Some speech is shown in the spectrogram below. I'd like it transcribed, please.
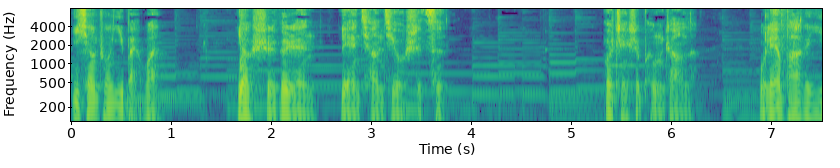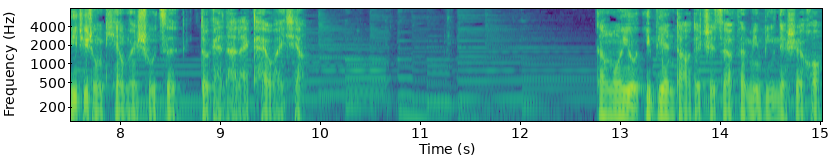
一箱装一百万，要十个人连抢九十次。我真是膨胀了，我连八个亿这种天文数字都敢拿来开玩笑。当网友一边倒的指责范冰冰的时候。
